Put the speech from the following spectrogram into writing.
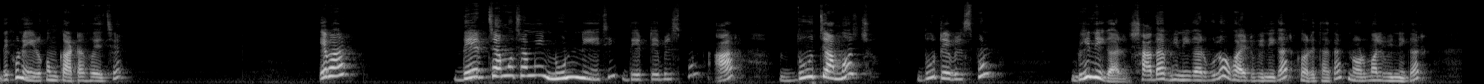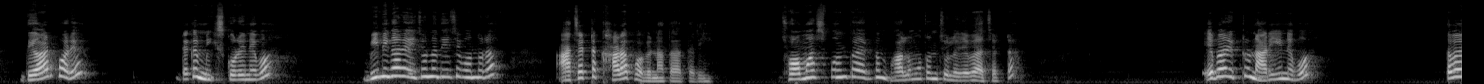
দেখুন এইরকম কাটা হয়েছে। এবার দেড় চামচ আমি নুন নিয়েছি, দেড় টেবিল স্পুন, আর দু চামচ, দু টেবিল স্পুন ভিনিগার, সাদা ভিনিগারগুলো হোয়াইট ভিনিগার ঘরে থাকা নর্মাল ভিনিগার। দেওয়ার পরে এটাকে মিক্স করে নেব। ভিনিগার এই জন্য দিয়েছি বন্ধুরা, আচারটা খারাপ হবে না তাড়াতাড়ি। ছ মাস পর্যন্ত একদম ভালো মতন চলে যাবে আচারটা। এবার একটু নাড়িয়ে নেব। তবে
